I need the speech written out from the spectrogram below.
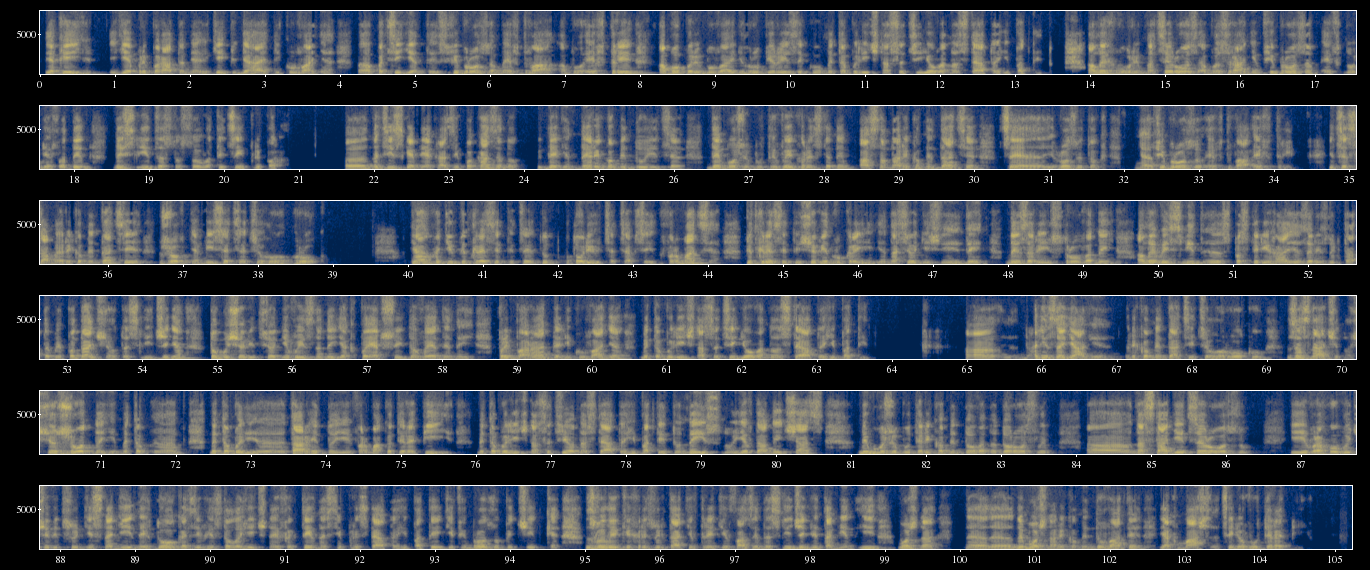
який є препаратом, який підлягає лікуванню е, пацієнти з фіброзом F2 або F3, або перебувають в групі ризику метаболічно асоційованого стеатогепатиту. Але хворим на цироз або з раннім фіброзом F0, F1 не слід застосовувати цей препарат. Е, На цій схемі якраз і показано, де він не рекомендується, де може бути використаним. А основна рекомендація це розвиток е, фіброзу F2, F3. І це саме рекомендації жовтня місяця цього року. Я хотів підкреслити, це тут повторюється ця вся інформація, підкреслити, що він в Україні на сьогоднішній день не зареєстрований, але весь світ е, спостерігає за результатами подальшого дослідження, тому що він сьогодні визнаний як перший доведений препарат для лікування метаболічно асоційованого стеатогепатиту. Далі в заяві рекомендацій цього року зазначено, що жодної е, метаболі- е, таргетної фармакотерапії метаболічно асоційованого стеатогепатиту не існує в даний час, не може бути рекомендовано дорослим на стадії цирозу. І враховуючи відсутність надійних доказів гістологічної ефективності при стеатогепатиті, фіброзу печінки з великих результатів третьої фази досліджень, вітамін І можна, е, е, не можна рекомендувати як маш цільову терапію.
